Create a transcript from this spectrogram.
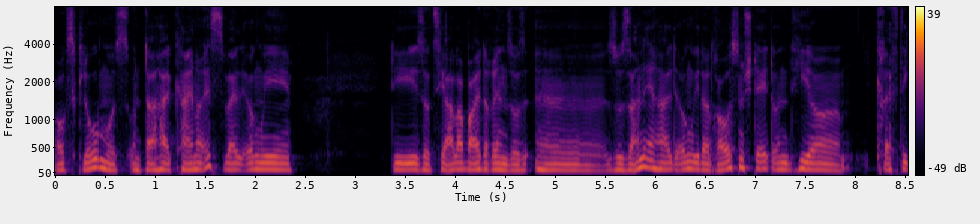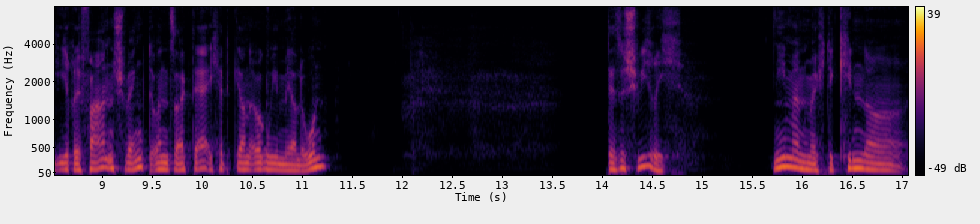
aufs Klo muss und da halt keiner ist, weil irgendwie die Sozialarbeiterin äh, Susanne halt irgendwie da draußen steht und hier kräftig ihre Fahnen schwenkt und sagt, ja, ich hätte gern irgendwie mehr Lohn. Das ist schwierig. Niemand möchte Kinder,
